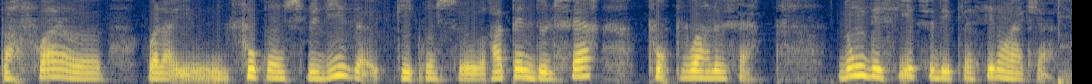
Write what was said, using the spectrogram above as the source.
parfois, voilà, il faut qu'on se le dise et qu'on se rappelle de le faire pour pouvoir le faire. Donc, d'essayer de se déplacer dans la classe.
